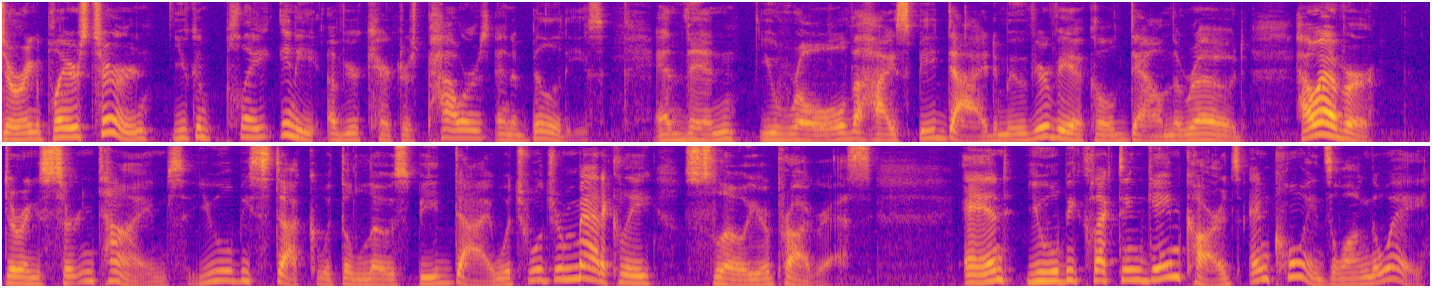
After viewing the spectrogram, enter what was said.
During a player's turn, you can play any of your character's powers and abilities. And then you roll the high speed die to move your vehicle down the road. However, during certain times, you will be stuck with the low speed die, which will dramatically slow your progress. And you will be collecting game cards and coins along the way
